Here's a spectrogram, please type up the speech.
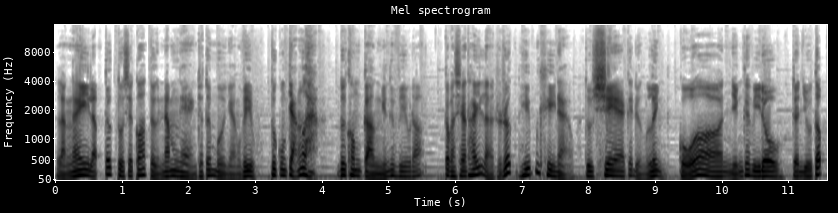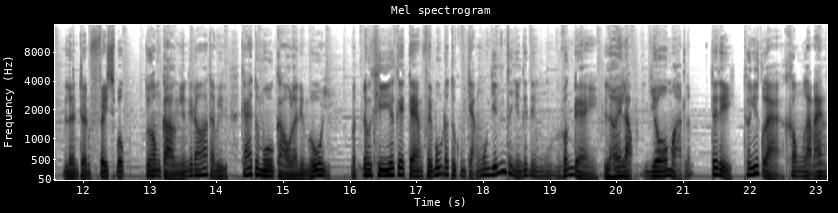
là ngay lập tức tôi sẽ có từ 5.000 cho tới 10.000 view. Tôi cũng chẳng làm, tôi không cần những cái view đó các bạn sẽ thấy là rất hiếm khi nào tôi share cái đường link của những cái video trên youtube lên trên facebook. Tôi không cần những cái đó, tại vì cái tôi mua cầu là niềm vui. Mà đôi khi cái trang facebook đó tôi cũng chẳng muốn dính tới những cái vấn đề lợi lộc, vô mệt lắm. Thế thì thứ nhất là không làm ăn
